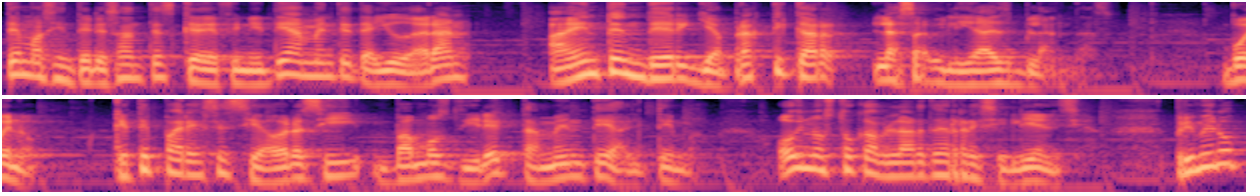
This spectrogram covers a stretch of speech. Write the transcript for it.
temas interesantes que definitivamente te ayudarán a entender y a practicar las habilidades blandas. Bueno, ¿qué te parece si ahora sí vamos directamente al tema? Hoy nos toca hablar de resiliencia. Primero,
